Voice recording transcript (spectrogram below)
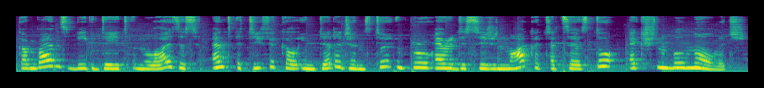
combines big data analysis and artificial intelligence to improve every decision market access to actionable knowledge.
